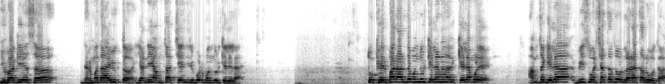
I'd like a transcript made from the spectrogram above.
विभागीय सह धर्मदा आयुक्त यांनी आमचा चेंज रिपोर्ट मंजूर केलेला आहे. तो फेरफार अर्ज मंजूर केल्यानं केल्यामुळे आमचा गेल्या वीस वर्षाचा जो लढा चालू होता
